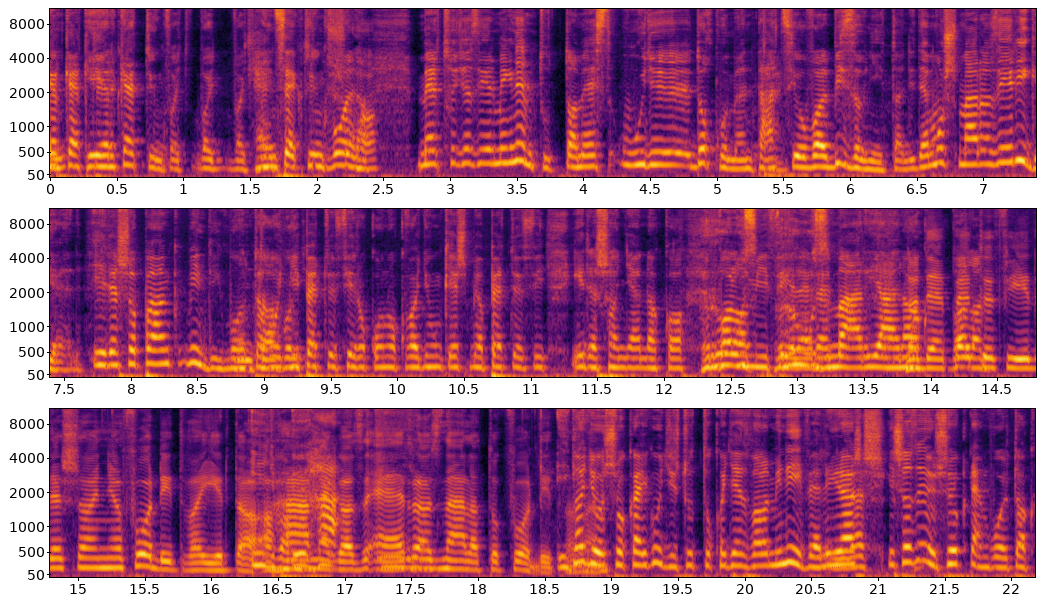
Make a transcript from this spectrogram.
Kérkedtünk. kérkedtünk, vagy, vagy, vagy hencektünk volna, soha. mert hogy azért még nem tudtam ezt úgy dokumentációval bizonyítani, de most már azért igen. Édesapánk mindig mondta, Mondta, hogy, hogy- mi Petőfi rokonok vagyunk, és mi a Petőfi édesanyjának a Rúz, valamiféle... Rúz Máriának. Na de valami- Petőfi édesanyja fordítva írta. Így a van. H Ő meg H- az R, az nálatok fordítva Így nagyon sokáig úgy is tudtuk, hogy ez valami névelírás, Írás. és az ősök nem voltak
